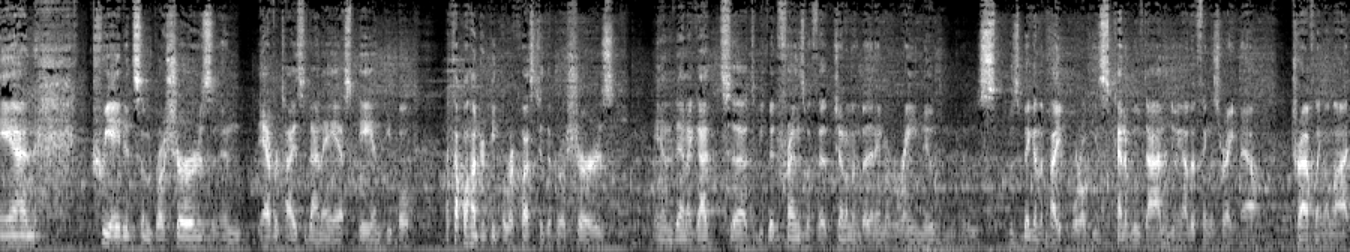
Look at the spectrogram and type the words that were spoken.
and created some brochures and advertised it on asp and people a couple hundred people requested the brochures and then i got uh, to be good friends with a gentleman by the name of ray newton who's who's big in the pipe world he's kind of moved on and doing other things right now traveling a lot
